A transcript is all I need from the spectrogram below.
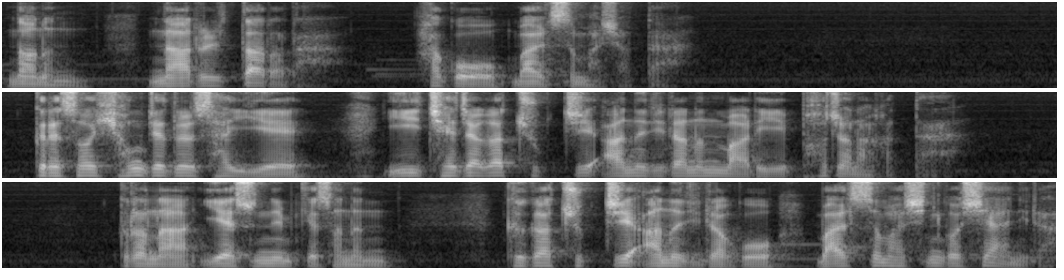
너는 나를 따라라 하고 말씀하셨다. 그래서 형제들 사이에 이 제자가 죽지 않으리라는 말이 퍼져나갔다. 그러나 예수님께서는 그가 죽지 않으리라고 말씀하신 것이 아니라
